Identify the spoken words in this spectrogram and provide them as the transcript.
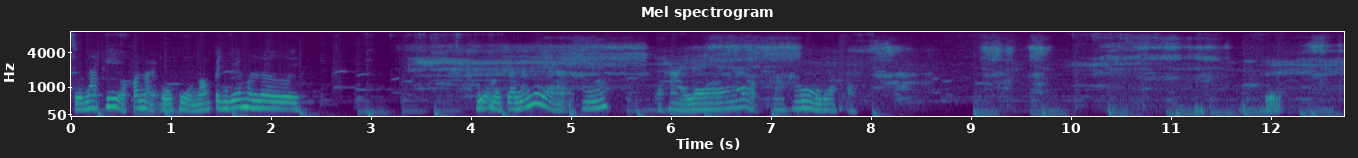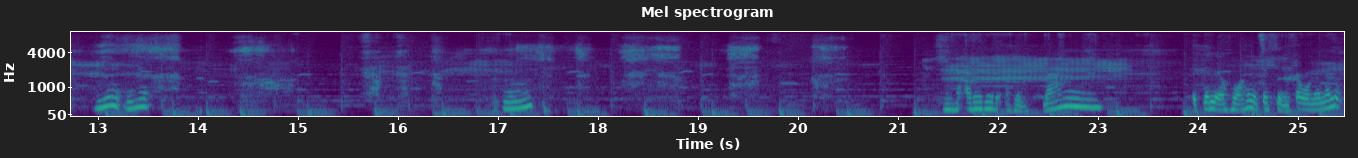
เจอหน้าพี่ของเขาหน่อยโอ้โหน้องเป็นเยอะมาเลยเยอะเหมือนกันนะเนี่ยฮะแต่หายแล้วน้องให้อย่างเดียวค่ะโอเคนี่นี่อืมอะไรดีอะไรบ้านเดี๋ยวจะเหลือหัวให้หนูเป็นสิงโตเลยนะลูก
